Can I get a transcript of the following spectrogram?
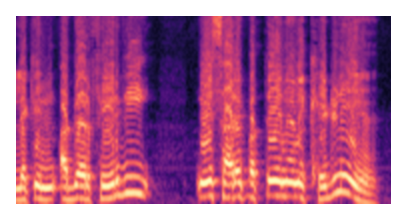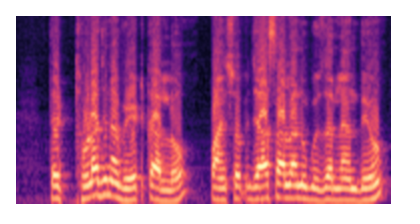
ਲੇਕਿਨ ਅਗਰ ਫਿਰ ਵੀ ਇਹ ਸਾਰੇ ਪੱਤੇ ਇਹਨਾਂ ਨੇ ਖੇਡਣੇ ਆ ਤੇ ਥੋੜਾ ਜਿਹਾ ਵੇਟ ਕਰ ਲਓ। 550 ਸਾਲਾਂ ਨੂੰ ਗੁਜ਼ਰ ਲੈਂਦੇ ਹੋ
